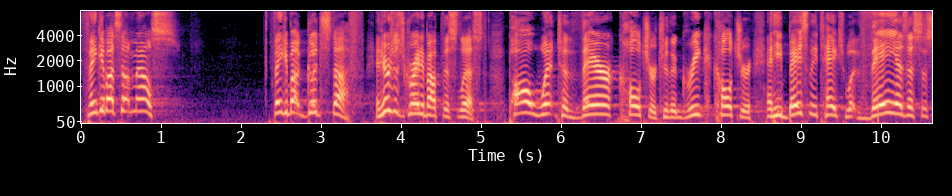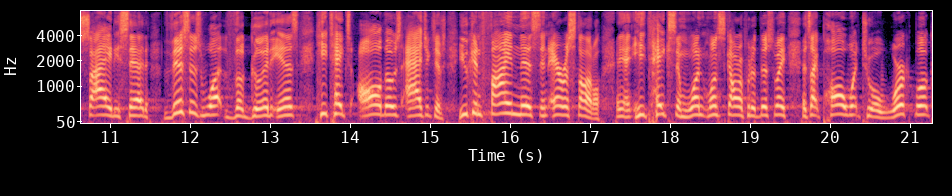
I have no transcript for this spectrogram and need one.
Think about something else. Think about good stuff. And here's what's great about this list Paul went to their culture, to the Greek culture, and he basically takes what they as a society said, this is what the good is. He takes all those adjectives. You can find this in Aristotle. And he takes them, one, one scholar put it this way it's like Paul went to a workbook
